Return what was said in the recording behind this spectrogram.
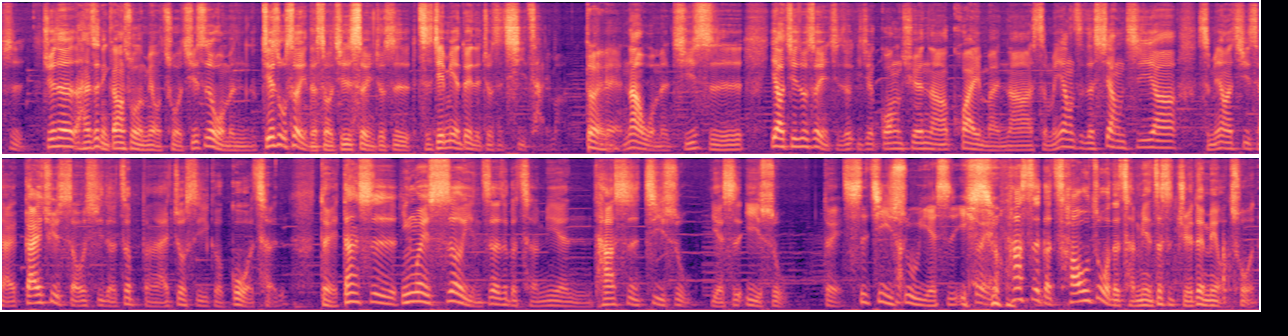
是，觉得还是你刚刚说的没有错。其实我们接触摄影的时候，其实摄影就是直接面对的就是器材对，那我们其实要接触摄影，其实一些光圈啊、快门啊、什么样子的相机啊、什么样的器材该去熟悉的，这本来就是一个过程。对，但是因为摄影这这个层面，它是技术也是艺术。对，是技术也是艺术，它是个操作的层面，这是绝对没有错的。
